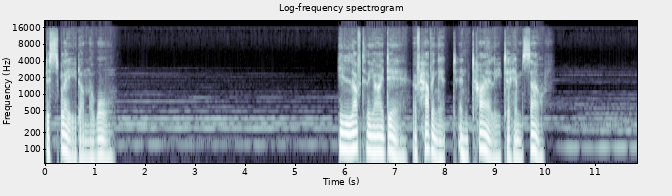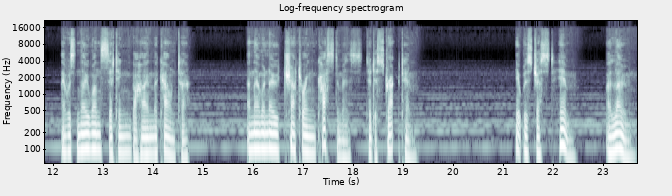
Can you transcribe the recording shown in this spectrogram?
displayed on the wall. He loved the idea of having it entirely to himself. There was no one sitting behind the counter and there were no chattering customers to distract him. It was just him, alone,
